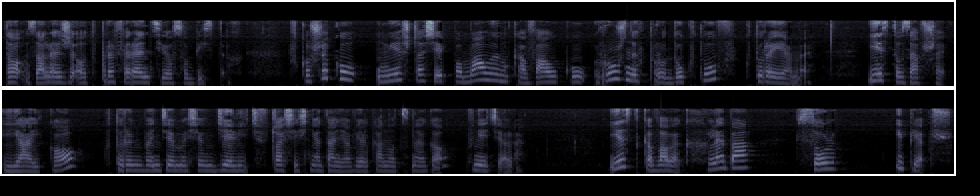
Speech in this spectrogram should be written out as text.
to zależy od preferencji osobistych. W koszyku umieszcza się po małym kawałku różnych produktów, które jemy. Jest to zawsze jajko, którym będziemy się dzielić w czasie śniadania wielkanocnego w niedzielę. Jest kawałek chleba, sól i pieprz.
